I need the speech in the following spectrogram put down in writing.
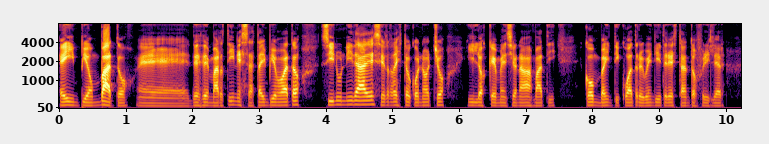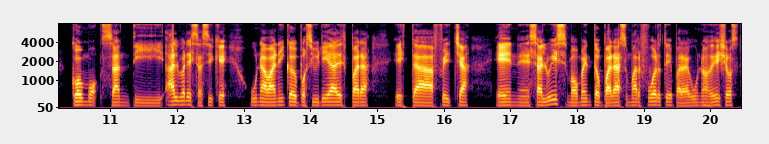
e Impiombato, eh, desde Martínez hasta Impiombato, sin unidades, el resto con 8 y los que mencionabas Mati con 24 y 23, tanto Frizzler como Santi Álvarez, así que un abanico de posibilidades para esta fecha en eh, San Luis, momento para sumar fuerte para algunos de ellos,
